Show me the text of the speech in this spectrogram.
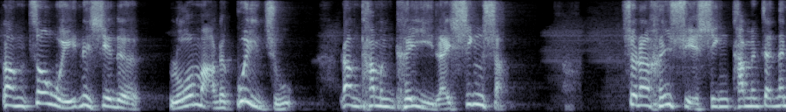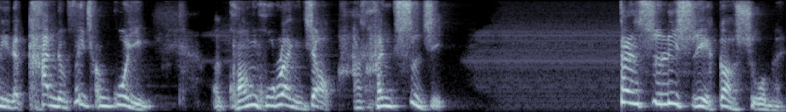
让周围那些的罗马的贵族，让他们可以来欣赏，虽然很血腥，他们在那里的看的非常过瘾，呃，狂呼乱叫，还很刺激。但是历史也告诉我们，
